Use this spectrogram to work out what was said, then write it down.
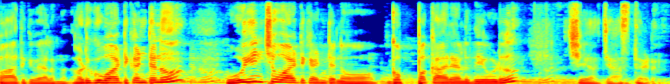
పాతిక వేల మంది. అడుగు వాటికంటేను ఊహించు వాటికంటేను గొప్ప కార్యాలు దేవుడు చే- చేస్తాడు.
